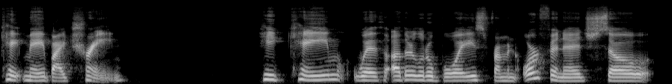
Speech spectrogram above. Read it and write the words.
Cape May by train. He came with other little boys from an orphanage, so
